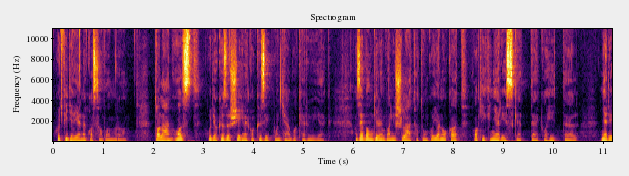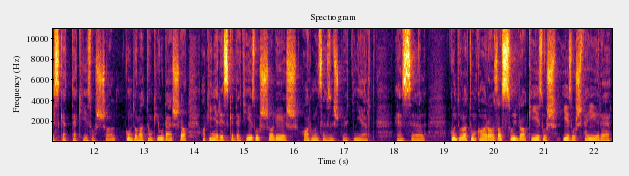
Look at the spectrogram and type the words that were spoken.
hogy figyeljenek a szavamra. Talán azt, hogy a közösségnek a középpontjába kerüljek. Az evangéliumban is láthatunk olyanokat, akik nyerészkedtek a hittel, nyerészkedtek Jézussal. Gondolhatunk Judásra, aki nyerészkedett Jézussal, és 30 ezüstöt nyert ezzel. Gondolhatunk arra az asszonyra, aki Jézus, Jézus fejére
